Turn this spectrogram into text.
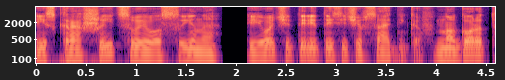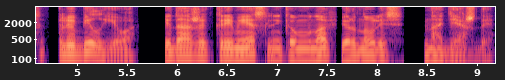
искрошить своего сына и его четыре тысячи всадников, но город любил его, и даже к ремесленникам вновь вернулись надежды.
